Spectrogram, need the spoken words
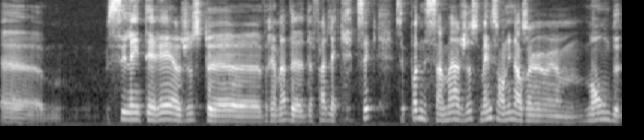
euh, c'est l'intérêt euh, juste euh, vraiment de, de faire de la critique. C'est pas nécessairement juste, même si on est dans un monde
